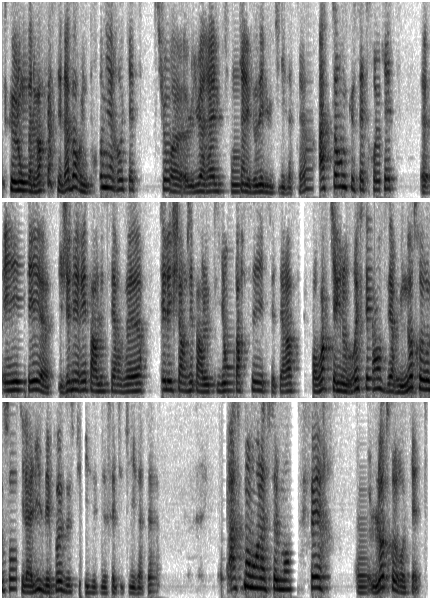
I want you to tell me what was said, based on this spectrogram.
ce que l'on va devoir faire, c'est d'abord une première requête sur euh, l'URL qui contient les données de l'utilisateur, attendre que cette requête euh, ait été euh, générée par le serveur, téléchargée par le client, parsée, etc., pour voir qu'il y a une référence vers une autre ressource qui est la liste des posts de, cet utilisateur. À ce moment-là seulement, faire l'autre requête.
